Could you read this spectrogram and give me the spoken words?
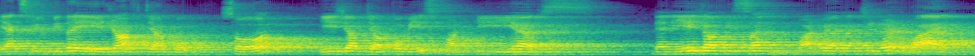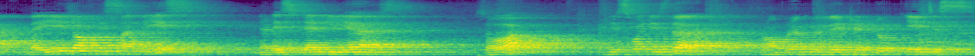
x will be the age of jacob. So age of jacob is 40 years. Then age of his son, what we have considered? Y. The age of his son is, that is 10 years. So, this one is the problem related to ages.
